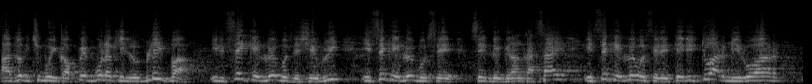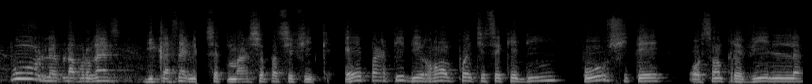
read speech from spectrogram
avec Chibouikapé, pour qu'il n'oublie pas. Il sait que Luebo c'est chez lui, il sait que Luebo c'est le Grand Kassai, il sait que Luebo c'est le territoire miroir pour la, la, province du Kassai. Cette marche pacifique est partie du rond-point Tshisekedi pour chuter au centre-ville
